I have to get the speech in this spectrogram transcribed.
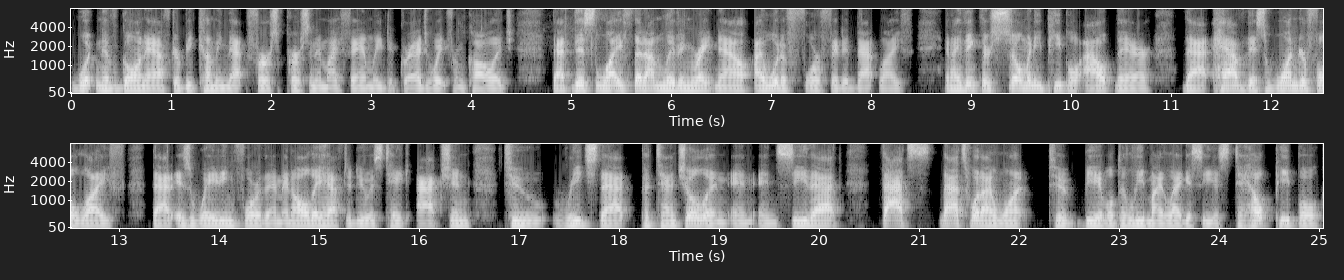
wouldn't have gone after becoming that first person in my family to graduate from college, that this life that I'm living right now, I would have forfeited that life. And I think there's so many people out there that have this wonderful life that is waiting for them. And all they have to do is take action to reach that potential and and and see that. That's that's what I want to be able to leave my legacy is to help people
